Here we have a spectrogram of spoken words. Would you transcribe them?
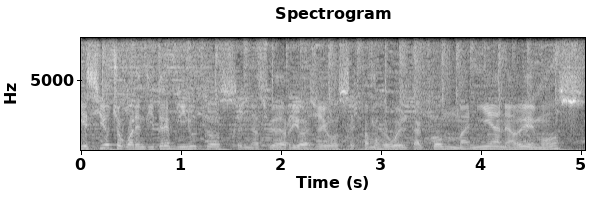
18.43 minutos en la ciudad de Río Gallegos. Estamos de vuelta con Mañana Vemos.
